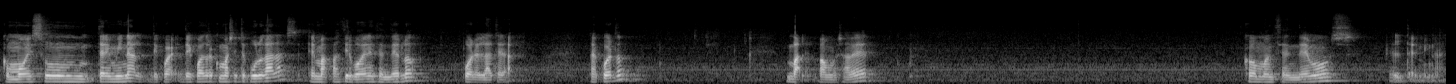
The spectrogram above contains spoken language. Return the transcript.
como es un terminal de 4,7 pulgadas, es más fácil poder encenderlo por el lateral. ¿De acuerdo? Vale, vamos a ver cómo encendemos el terminal.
